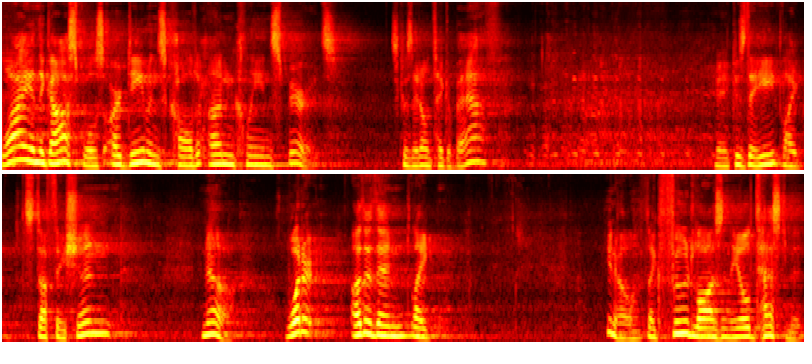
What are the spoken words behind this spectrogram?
Why in the Gospels are demons called unclean spirits? It's because they don't take a bath? Because okay, they eat like stuff they shouldn't? No. What are, other than like, you know, like food laws in the Old Testament,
